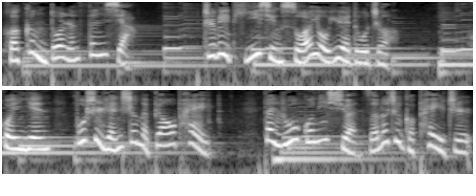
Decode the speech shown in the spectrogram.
和更多人分享，只为提醒所有阅读者：婚姻不是人生的标配，但如果你选择了这个配置，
